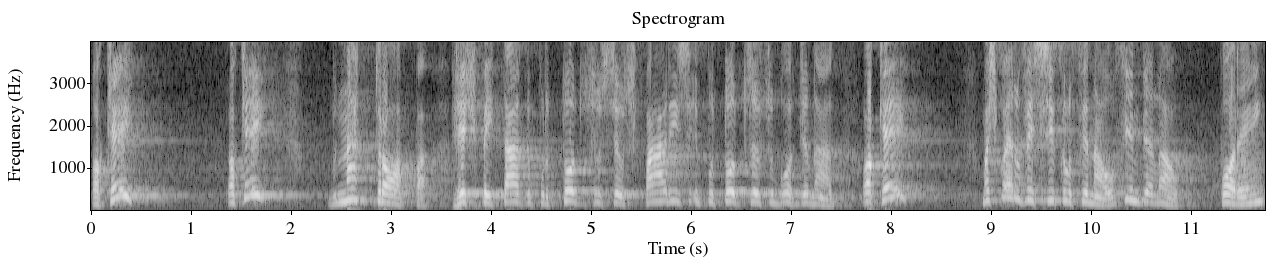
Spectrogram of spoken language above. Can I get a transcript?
Ok? Ok? Na tropa, respeitado por todos os seus pares e por todos os seus subordinados. Ok? Mas qual era o versículo final? O fim final. Porém,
